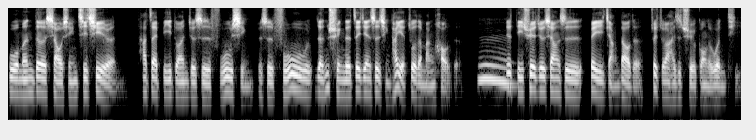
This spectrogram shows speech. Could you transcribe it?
我们的小型机器人，它在 B 端就是服务型，就是服务人群的这件事情，它也做得蛮好的。嗯，这的确就像是贝姨讲到的，最主要还是缺工的问题。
